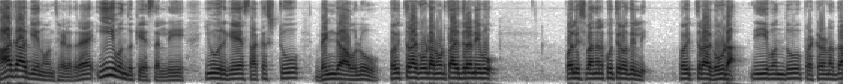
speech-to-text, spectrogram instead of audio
ಹಾಗಾಗಿ ಏನು ಅಂತ ಹೇಳಿದ್ರೆ ಈ ಒಂದು ಕೇಸಲ್ಲಿ ಇವರಿಗೆ ಸಾಕಷ್ಟು ಬೆಂಗಾವಲು, ಪವಿತ್ರ ಗೌಡ ನೋಡ್ತಾ ಇದ್ದೀರಾ ನೀವು? ಪೊಲೀಸ್ ವ್ಯಾನಲ್ಲಿ ಕೂತಿರೋದಿಲ್ಲಿ, ಪವಿತ್ರ ಗೌಡ. ಈ ಒಂದು ಪ್ರಕರಣದ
